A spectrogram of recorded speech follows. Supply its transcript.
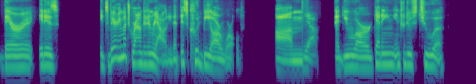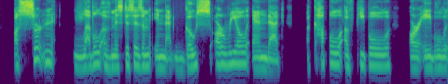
There it is. It's very much grounded in reality that this could be our world. Um, yeah that you are getting introduced to a, a certain level of mysticism in that ghosts are real and that a couple of people are able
